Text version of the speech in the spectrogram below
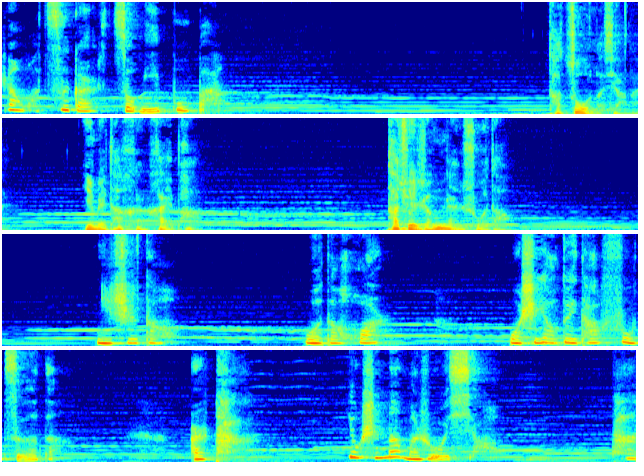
让我自个儿走一步吧。他坐了下来，因为他很害怕。他却仍然说道：“你知道，我的花儿，我是要对它负责的，而它又是那么弱小，它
